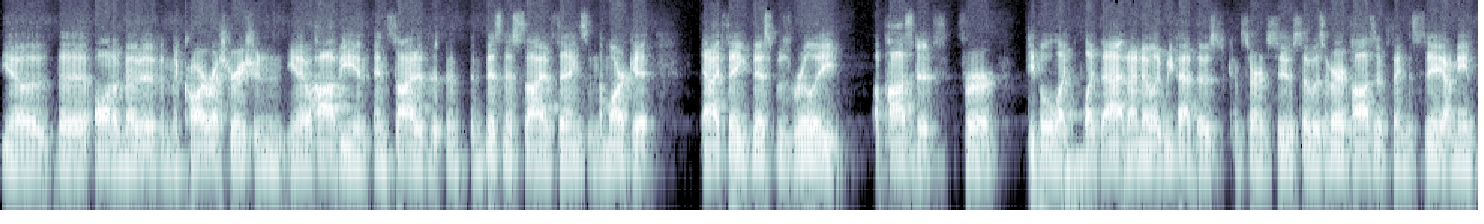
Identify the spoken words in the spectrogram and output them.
you know the automotive and the car restoration you know hobby and, and side of the, the business side of things in the market, and I think this was really a positive for people like like that. And I know like we've had those concerns too. So it was a very positive thing to see. I mean,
